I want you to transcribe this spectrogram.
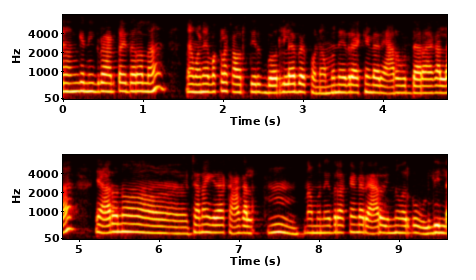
ಹಂಗೆ ನಿಗ್ರಾಡ್ತಾ ಇದ್ದಾರಲ್ಲ, ನಮ್ಮ ಮನೆ ಮಕ್ಳಕ್ಕೆ ಅವ್ರು ತಿರುಗಿ ಬರಲೇಬೇಕು. ನಮ್ಮನ್ನ ಎದುರು ಹಾಕೊಂಡಾರೆ ಯಾರು ಉದ್ಧಾರ ಆಗಲ್ಲ. ಯಾರೂ ಚೆನ್ನಾಗಿರೋಕ್ಕಾಗಲ್ಲ ಹ್ಞೂ ನಮ್ಮನ್ನ ಎದುರು ಹಾಕೊಂಡಾರೆ ಯಾರು ಇನ್ನೂವರೆಗೂ ಉಳಿದಿಲ್ಲ.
